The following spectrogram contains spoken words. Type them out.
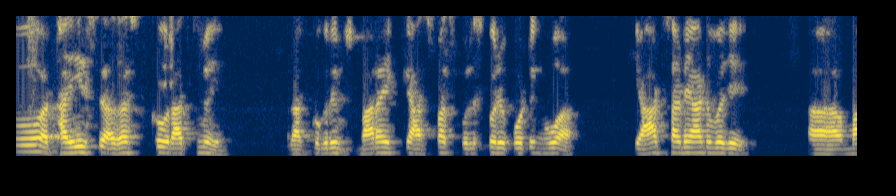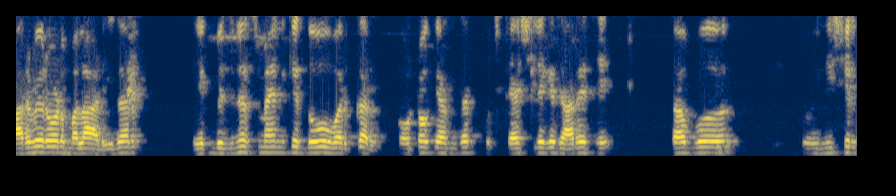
तो 28 अगस्त को रात में, रात को करीब बारह एक के आसपास पुलिस को रिपोर्टिंग हुआ कि आठ, साढ़े आठ बजे मारवे रोड, मलाड, इधर एक बिजनेसमैन के दो वर्कर ऑटो के अंदर कुछ कैश लेके जा रहे थे। तब इनिशियल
